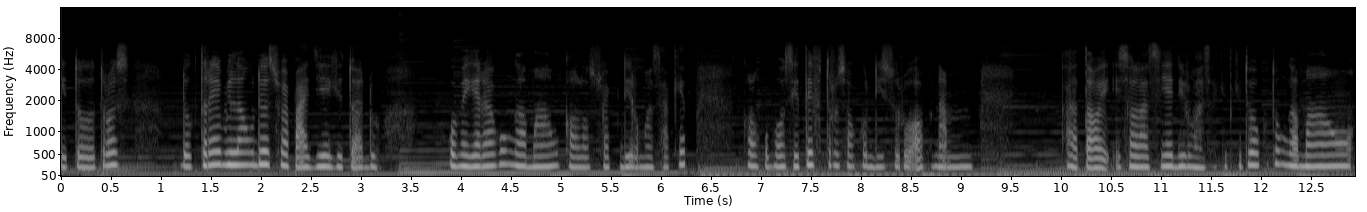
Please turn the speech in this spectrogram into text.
gitu. Terus dokternya bilang udah swab aja gitu. Aduh aku mikir aku nggak mau kalau swab di rumah sakit. Kalau aku positif terus aku disuruh opnam atau isolasinya di rumah sakit gitu aku tuh nggak mau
